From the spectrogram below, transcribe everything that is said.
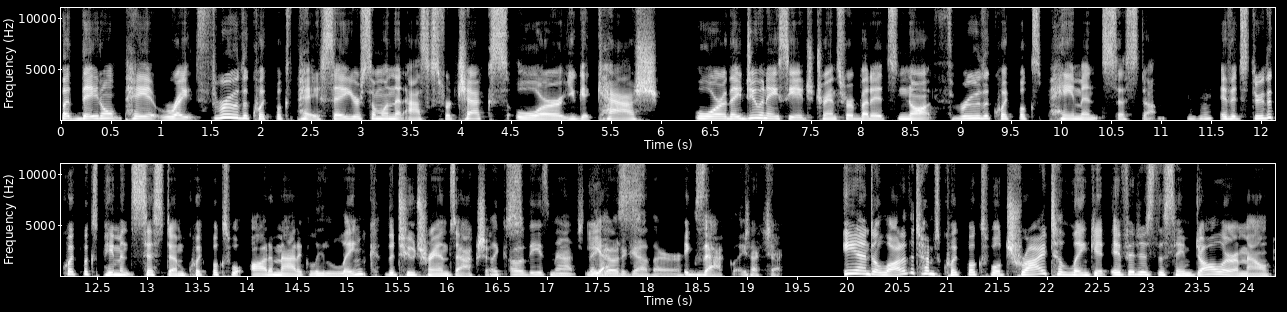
but they don't pay it right through the QuickBooks Pay. Say you're someone that asks for checks or you get cash or they do an ACH transfer, but it's not through the QuickBooks payment system. Mhm. If it's through the QuickBooks payment system, QuickBooks will automatically link the two transactions. Like, oh, these match. They go together. exactly. Check, check. And a lot of the times, QuickBooks will try to link it if it is the same dollar amount,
